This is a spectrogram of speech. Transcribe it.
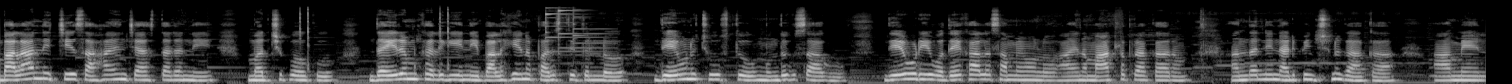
బలాన్నిచ్చి సహాయం చేస్తాడని మర్చిపోకు. ధైర్యం కలిగి నీ బలహీన పరిస్థితుల్లో దేవుని చూస్తూ ముందుకు సాగు. దేవుడి ఉదయకాల సమయంలో ఆయన మాటల ప్రకారం అందరినీ నడిపించునుగాక ఆమె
